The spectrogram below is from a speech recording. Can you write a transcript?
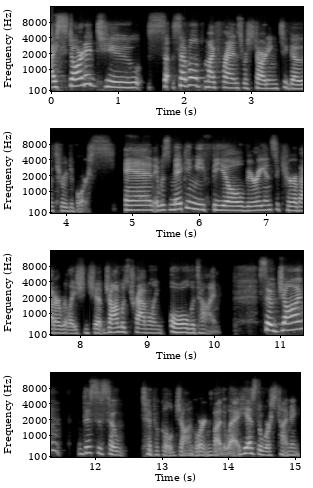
I started to, several of my friends were starting to go through divorce, and it was making me feel very insecure about our relationship. John was traveling all the time. So, John, this is so typical John Gordon, by the way. He has the worst timing.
